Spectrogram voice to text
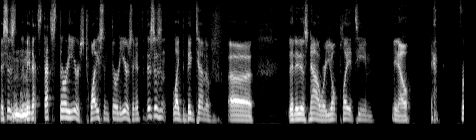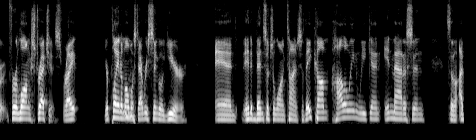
This is, mm-hmm. I mean, that's that's 30 years, twice in 30 years, and it, this isn't like the Big Ten of uh that it is now, where you don't play a team, you know, for for long stretches, right? You're playing them mm-hmm. almost every single year, and it had been such a long time. So they come Halloween weekend in Madison. So I,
